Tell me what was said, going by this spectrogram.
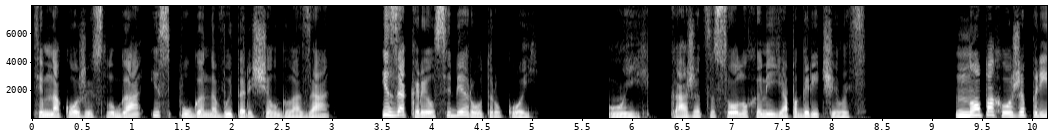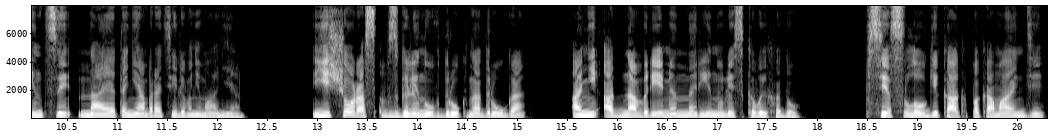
темнокожий слуга испуганно вытаращил глаза и закрыл себе рот рукой. Ой, Кажется, с олухами я погорячилась. Но, похоже, принцы на это не обратили внимания. Еще раз взглянув друг на друга, они одновременно ринулись к выходу. Все слуги, как по команде,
